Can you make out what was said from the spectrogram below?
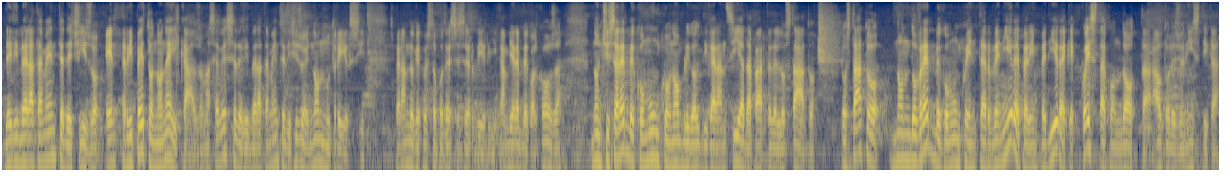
deliberatamente deciso, e ripeto non è il caso, ma se avesse deliberatamente deciso di non nutrirsi, sperando che questo potesse servirgli, cambierebbe qualcosa? Non ci sarebbe comunque un obbligo di garanzia da parte dello Stato? Lo Stato non dovrebbe comunque intervenire per impedire che questa condotta autolesionistica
